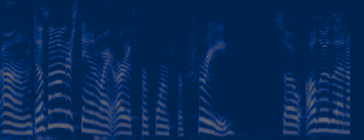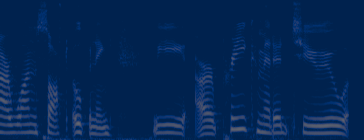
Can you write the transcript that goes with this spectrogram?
um, doesn't understand why artists perform for free. So, other than our one soft opening, we are pretty committed to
